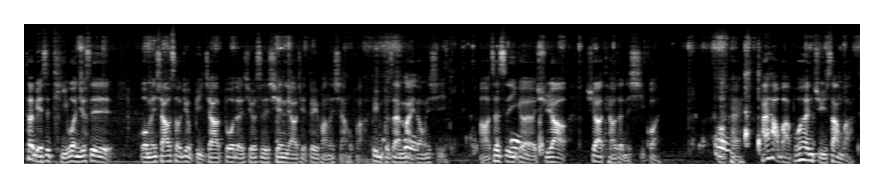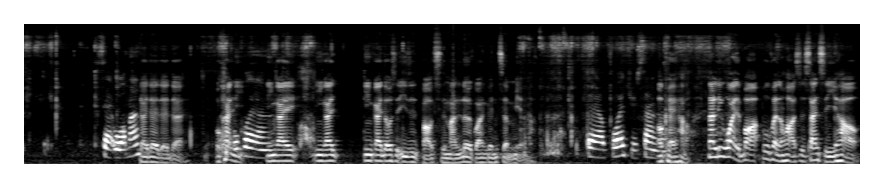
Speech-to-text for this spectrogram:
特别是提问，就是我们销售就比较多的就是先了解对方的想法，并不是在卖东西。好，这是一个需要需要调整的习惯。OK，还好吧，不会很沮丧吧？谁我吗？对对对对，我看你应该应该应该都是一直保持蛮乐观跟正面嘛。对啊，不会沮丧。OK，好。那另外的部部分的话是三十一号，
